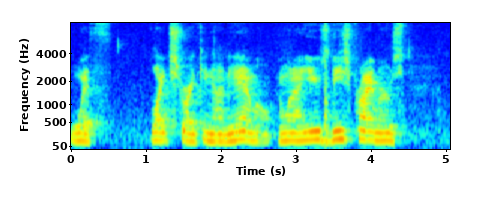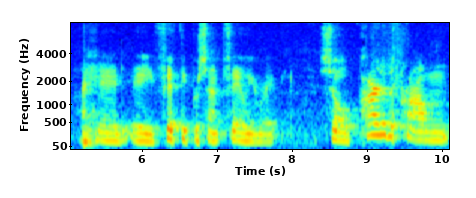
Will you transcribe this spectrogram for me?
with light striking on the ammo. And when I used these primers, I had a 50% failure rate. So part of the problem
